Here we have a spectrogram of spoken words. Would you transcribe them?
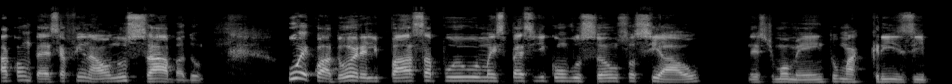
acontece a final no sábado. O Equador ele passa por uma espécie de convulsão social neste momento, uma crise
